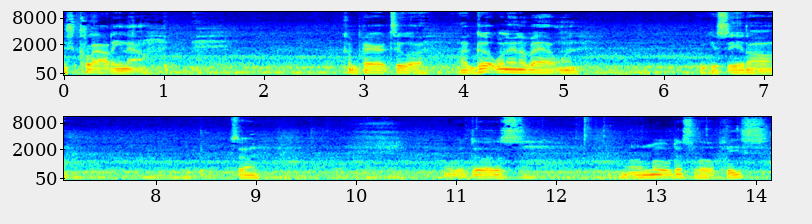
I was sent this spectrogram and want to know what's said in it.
is cloudy now. Compared to a, a good one and a bad one. You can see it all. So what we'll do is remove this little piece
